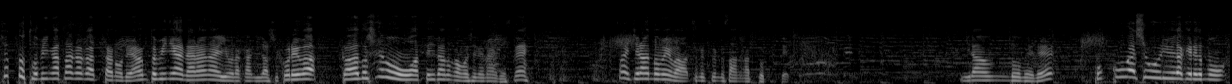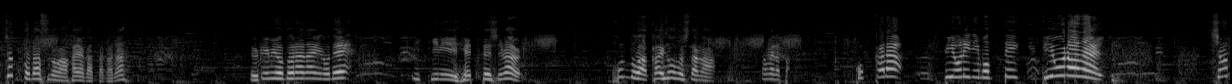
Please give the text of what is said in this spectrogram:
ちょっと飛びが高かったのでアン飛びにはならないような感じだしこれはガードしても終わっていたのかもしれないですね。さあ1ラウンド目はつむつむさんが取って2ラウンド目でここは昇竜だけれどもちょっと出すのが早かったかな。受け身を取らないので一気に減ってしまう。今度は返そうとしたがダメだった。ここからピオリに持ってピオらない。ちょっ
